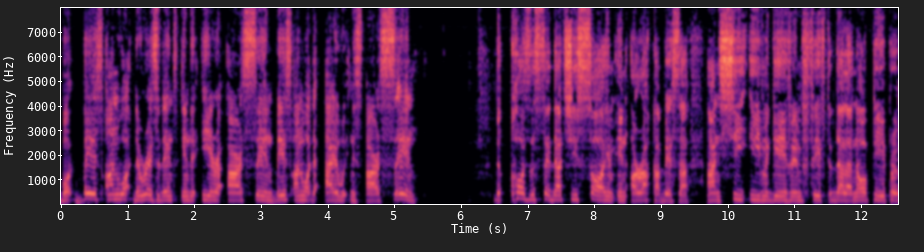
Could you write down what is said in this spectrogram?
but based on what the residents in the area are saying, based on what the eyewitness are saying, the cousin said that she saw him in Arakabessa and she even gave him $50. Now, people,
